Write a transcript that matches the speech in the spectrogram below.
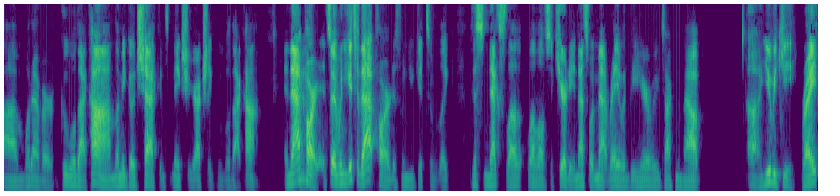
um, whatever, google.com. Let me go check and make sure you're actually google.com. And that mm. part, and so when you get to that part is when you get to like this next le- level of security. And that's what Matt Ray would be here. We're talking about uh, YubiKey, right?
